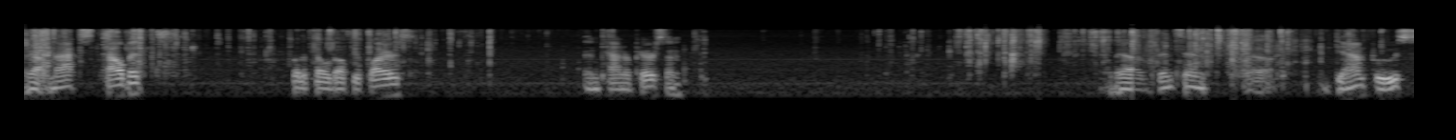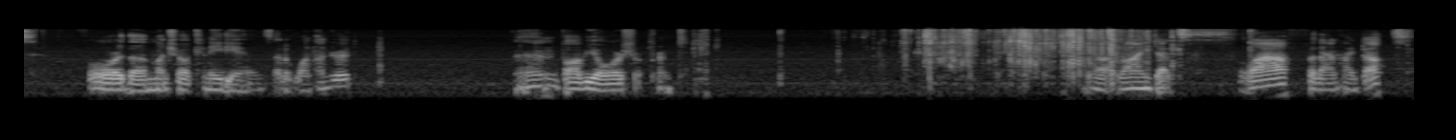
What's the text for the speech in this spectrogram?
We got Max Talbot for the Philadelphia Flyers. And Tanner Pearson. We have Vincent uh, Damphousse for the Montreal Canadiens out of 100. And Bobby Orr short print. Got Ryan Getzlaf for the Anaheim Ducks.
